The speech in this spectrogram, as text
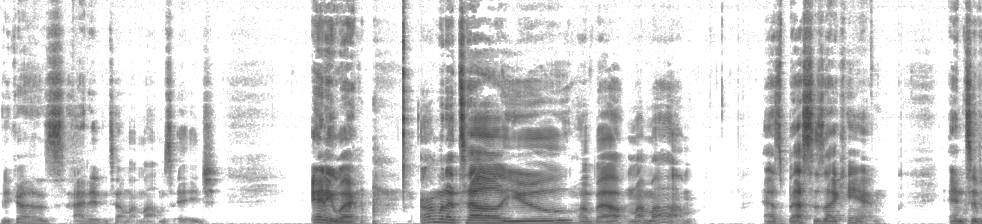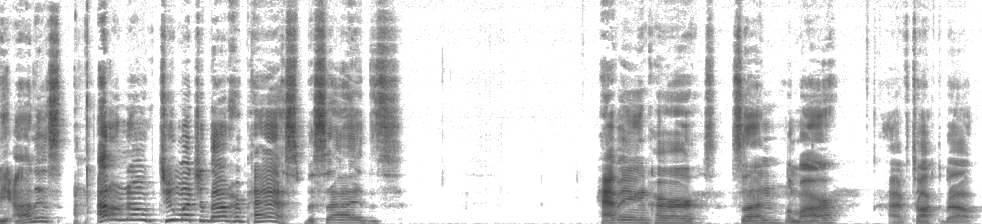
because I didn't tell my mom's age. Anyway, I'm going to tell you about my mom as best as I can. And to be honest, I don't too much about her past besides having her son, Lamar. I've talked about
